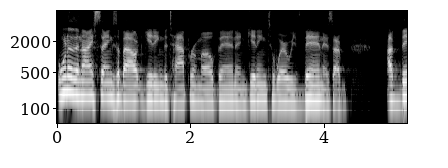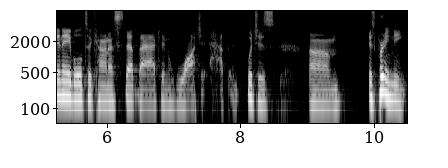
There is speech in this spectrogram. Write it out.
one of the nice things about getting the tap room open and getting to where we've been is I've I've been able to kind of step back and watch it happen, which is um, it's pretty neat.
